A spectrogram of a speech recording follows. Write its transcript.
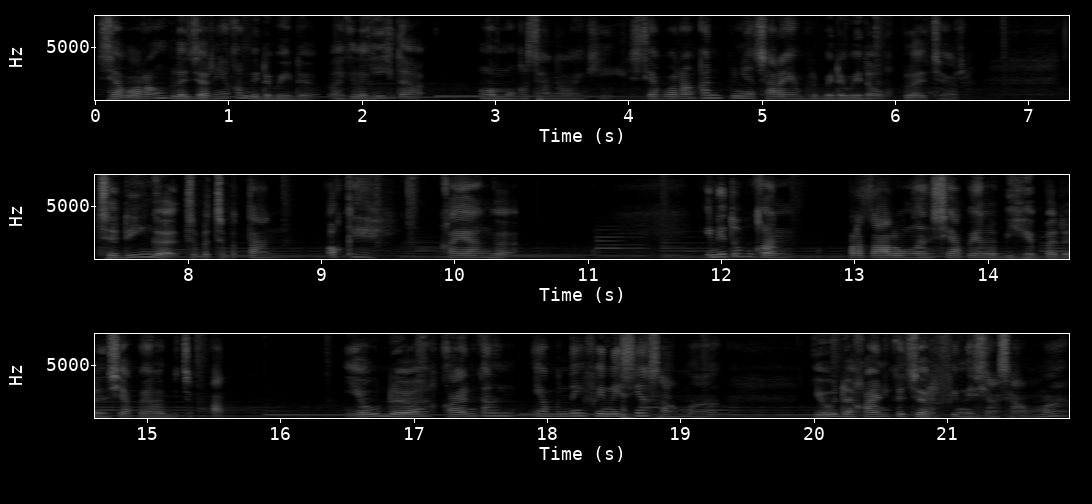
setiap orang belajarnya kan beda-beda. Lagi-lagi kita ngomong ke sana lagi. Setiap orang kan punya cara yang berbeda-beda untuk belajar. Jadi nggak cepet-cepetan. Oke okay, kayak nggak. Ini tuh bukan pertarungan siapa yang lebih hebat dan siapa yang lebih cepat. Ya udah kalian kan yang penting finishnya sama. Ya udah kalian kejar finish yang sama.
